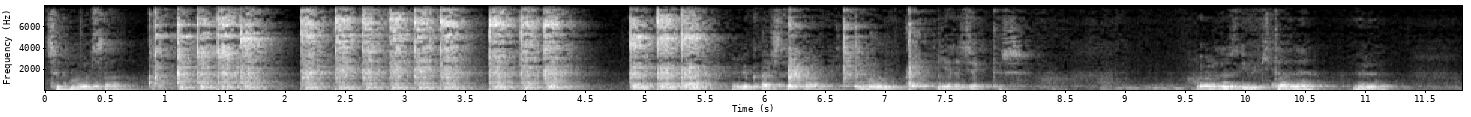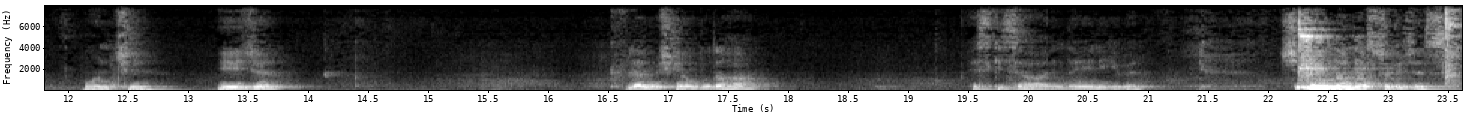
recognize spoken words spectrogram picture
çıkmıyorsa birkaç defa ürün gelecektir. Gördüğünüz gibi iki tane ürün bunun içi iyice küflenmişken bu daha eskisi halinde yeni gibi. Şimdi bunları nasıl sökeceğiz?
